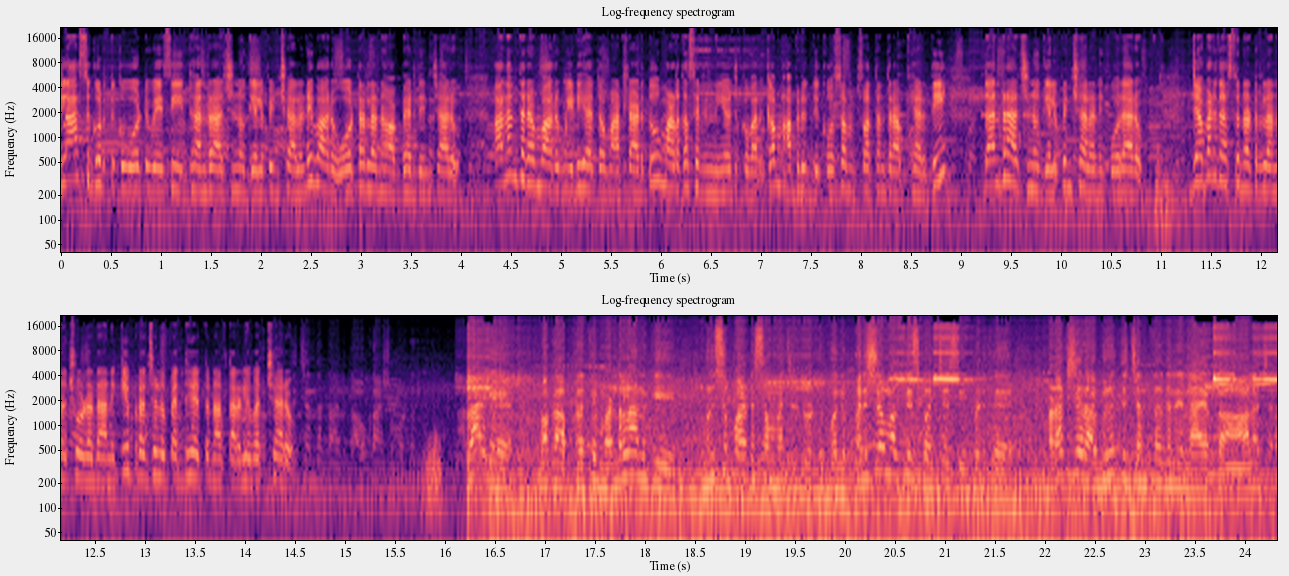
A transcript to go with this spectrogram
గ్లాస్ గుర్తుకు ఓటు వేసి ధనరాజ్ను గెలిపించాలని వారు ఓటర్లను అభ్యర్థించారు. అనంతరం వారు మీడియాతో మాట్లాడుతూ మడకసిరి నియోజకవర్గం అభివృద్ధి కోసం స్వతంత్ర అభ్యర్థి ధనరాజ్ను గెలిపించాలని కోరారు. జబర్దస్త్ నటులను చూడడానికి ప్రజలు పెద్ద ఎత్తున తరలివచ్చారు. అలాగే ఒక ప్రతి మండలానికి మున్సిపాలిటీ సంబంధించినటువంటి కొన్ని పరిశ్రమలు తీసుకొచ్చేసి పెడితే మడకశిర అభివృద్ధి చెందుతుందని నా యొక్క ఆలోచన.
